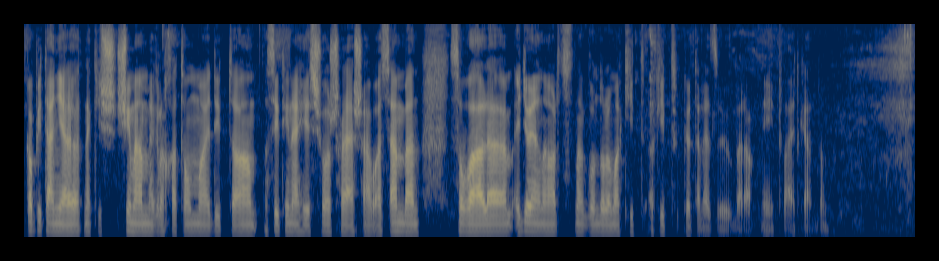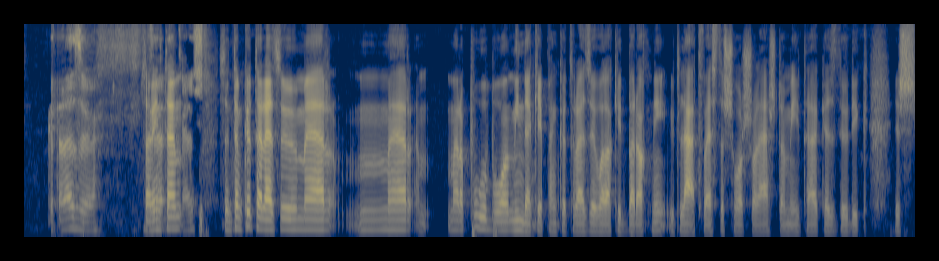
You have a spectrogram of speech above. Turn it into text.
kapitányjelöltnek is simán megrakhatom majd itt a, a City nehéz sorsolásával szemben, szóval egy olyan arcnak gondolom, akit, akit kötelező berakni itt Wildcardban. Kötelező? Szerintem, szerintem kötelező, mert, mert már a poolból mindenképpen kötelező valakit berakni, itt látva ezt a sorsolást, ami itt elkezdődik, és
